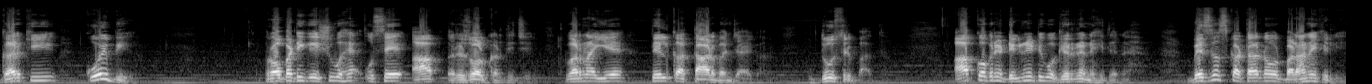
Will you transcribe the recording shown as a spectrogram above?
घर की कोई भी प्रॉपर्टी की इशू है, उसे आप रिजोल्व कर दीजिए, वरना ये तिल का ताड़ बन जाएगा। दूसरी बात आपको अपनी डिग्निटी को गिरने नहीं देना है। बिज़नेस का टर्नओवर बढ़ाने के लिए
